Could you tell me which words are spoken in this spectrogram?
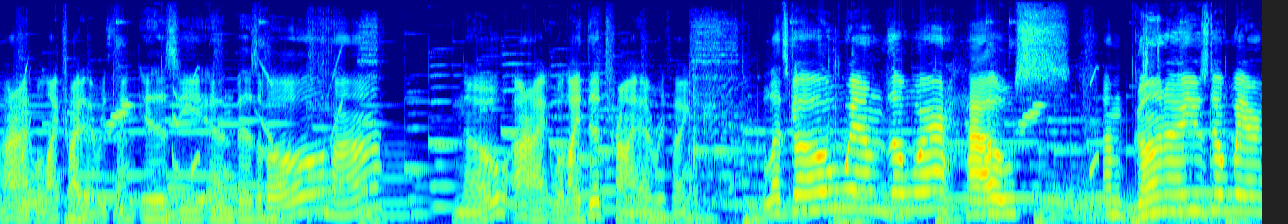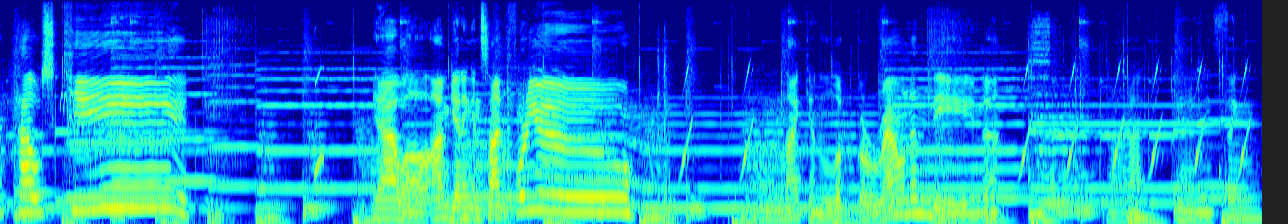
Alright, well I tried everything. Is he invisible? Huh? No? Alright, well I did try everything. Let's go in the warehouse. I'm gonna use the warehouse key. Yeah, well, I'm getting inside before you. And I can look around indeed. Alright, anything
